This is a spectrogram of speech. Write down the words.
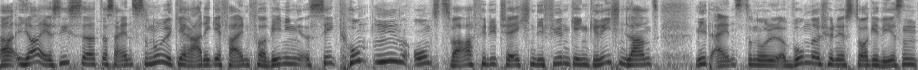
uh, ja, es ist uh, das 1 zu 0 gerade gefallen vor wenigen Sekunden und zwar für die Tschechen, die führen gegen Griechenland mit 1 zu 0. Wunderschönes Tor gewesen.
